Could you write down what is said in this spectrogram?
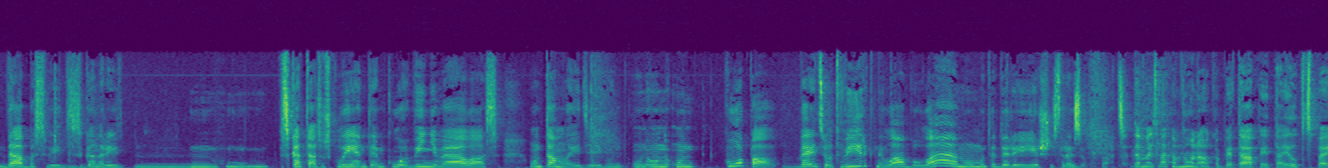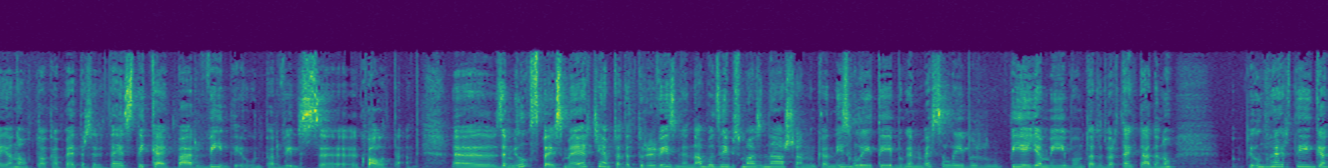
dabas vidas, gan arī mm, skatās uz klientiem, ko viņi vēlās un tam līdzīgi. Un, un, un, un kopā veicot virkni labu lēmumu, tad arī ir šis rezultāts. Tad mēs laikam nonākam pie tā, ka tā ilgspēja nav tā, kā Pēters arī teica, tikai par vidi un par vidas uh, kvalitāti. Uh, zem ilgspējas mērķiem tad tur ir viss, gan nabadzības mazināšana, gan izglītība, gan veselība, pieejamība, un tad var teikt tāda, nu, pilnvērtīga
